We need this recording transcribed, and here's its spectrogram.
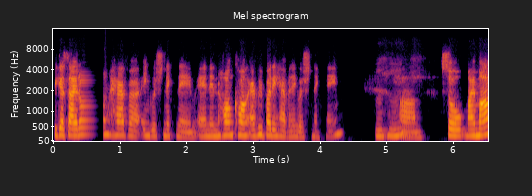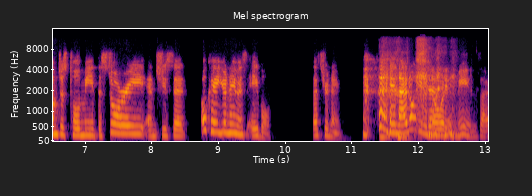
because i don't have an english nickname and in hong kong everybody have an english nickname. Mm-hmm. um, so my mom just told me the story and she said okay your name is able. That's your name. And i don't even know what it means. I,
